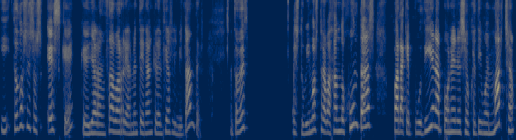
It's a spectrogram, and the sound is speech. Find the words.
Y todos esos es que que ella lanzaba realmente eran creencias limitantes. Entonces, estuvimos trabajando juntas para que pudiera poner ese objetivo en marcha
